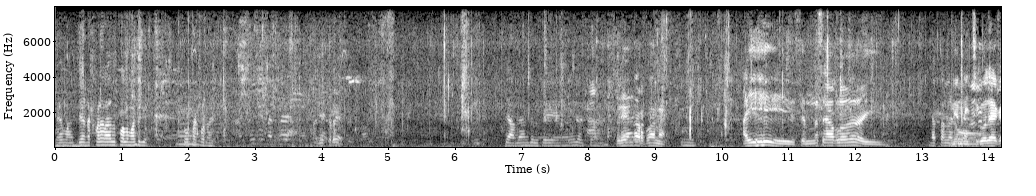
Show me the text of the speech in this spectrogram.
మేము అది ఎండకు కూడా రాదు పొలం కూడా అది ఇక్కడే. చేపలు వచ్చాను. ఇప్పుడేం దొరకవన్నా అవి చిన్న చేపలు నేను ఇచ్చుకోలేక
